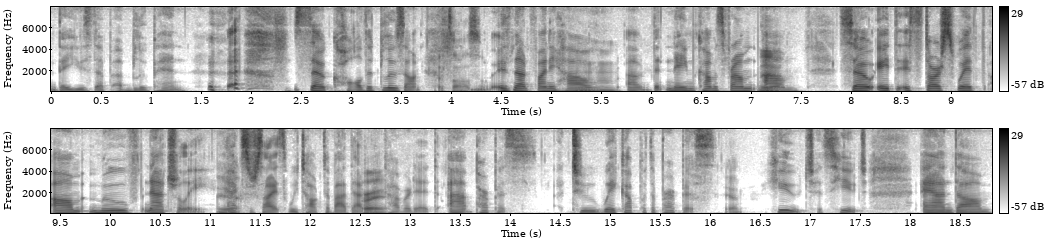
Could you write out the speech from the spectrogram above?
they used a, a blue pen, so called it Blue Zone. That's awesome. Isn't that funny how Mhm. uh, the name comes from? Yeah. Um, so it, it starts with um, move naturally, Yeah. exercise. We talked about that. Right. We covered it. Uh, purpose to wake up with a purpose. Yeah. Huge. It's huge. And um,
